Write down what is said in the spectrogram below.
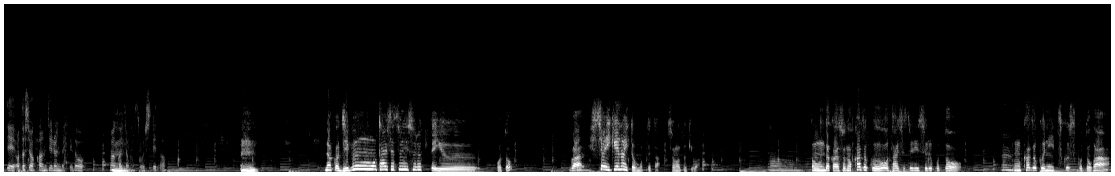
って私は感じるんだけどまかちゃんもそうしてた、うん。なんか自分を大切にするっていうことはうん。しちゃいけないと思ってた、その時は。あうん、だからその家族を大切にすること、ーうん。うん、家族に尽くすことが、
